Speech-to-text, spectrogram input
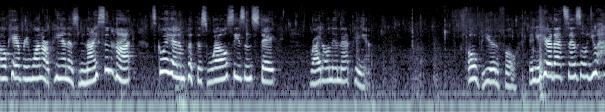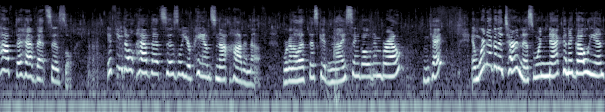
Okay, everyone, our pan is nice and hot. Let's go ahead and put this well-seasoned steak right on in that pan. Oh, beautiful. And you hear that sizzle? You have to have that sizzle. If you don't have that sizzle, your pan's not hot enough. We're gonna let this get nice and golden brown, okay? And we're not gonna turn this. We're not gonna go in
